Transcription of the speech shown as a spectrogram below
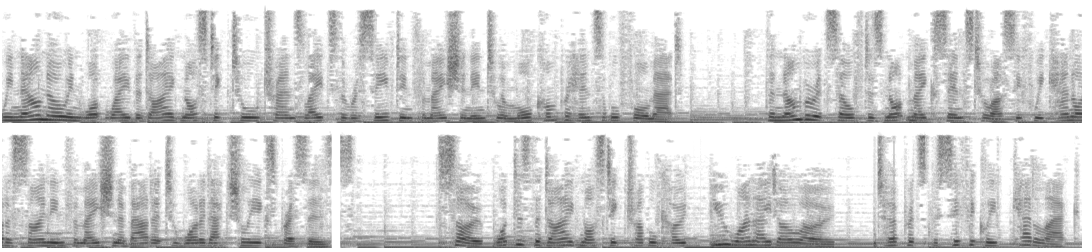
We now know in what way the diagnostic tool translates the received information into a more comprehensible format. The number itself does not make sense to us if we cannot assign information about it to what it actually expresses. So, what does the diagnostic trouble code U1800 interpret specifically Cadillac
